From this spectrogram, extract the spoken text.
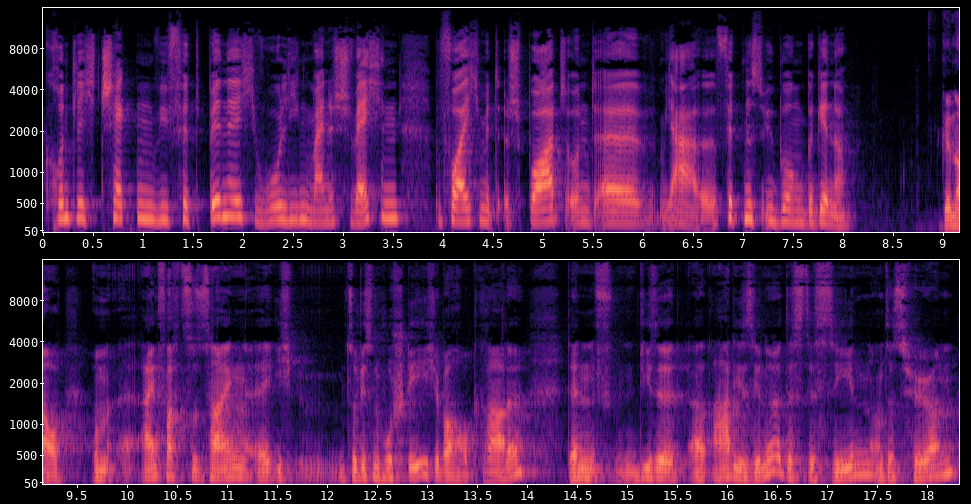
gründlich checken, wie fit bin ich, wo liegen meine Schwächen, bevor ich mit Sport und äh, ja, Fitnessübungen beginne. Genau, um äh, einfach zu zeigen, äh, ich zu wissen, wo stehe ich überhaupt gerade. Denn diese äh, A, die Sinne, das, das Sehen und das Hören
